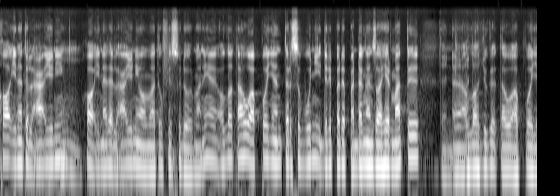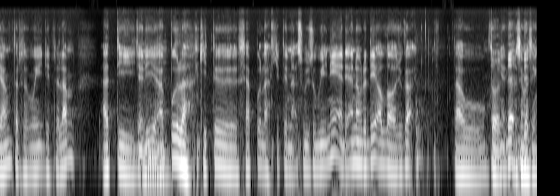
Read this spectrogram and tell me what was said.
khainatul ayuni hmm. khainatul ayuni wa ma tukhfi sudur maknanya Allah tahu apa yang tersembunyi daripada pandangan zahir mata dan, dan Allah juga tahu apa yang tersembunyi di dalam hati jadi hmm. apalah kita siapalah kita nak sembunyi-sembunyi ni at the end of the day Allah juga tahu Betul. Dia, masing-masing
